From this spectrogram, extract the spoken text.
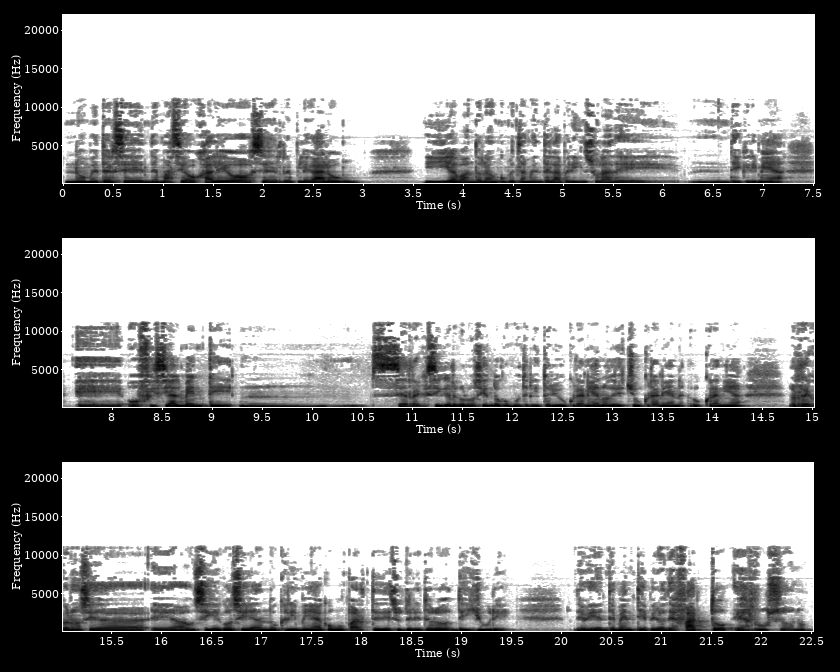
no meterse en demasiado jaleo, se replegaron y abandonaron completamente la península de, de Crimea. Eh, oficialmente mm, se sigue reconociendo como territorio ucraniano, de hecho Ucrania, Ucrania reconocida, eh, sigue considerando Crimea como parte de su territorio de jure, evidentemente, pero de facto es ruso, ¿no?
